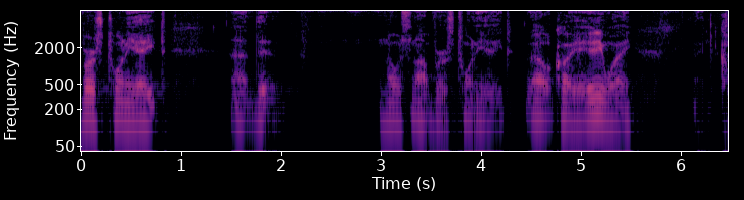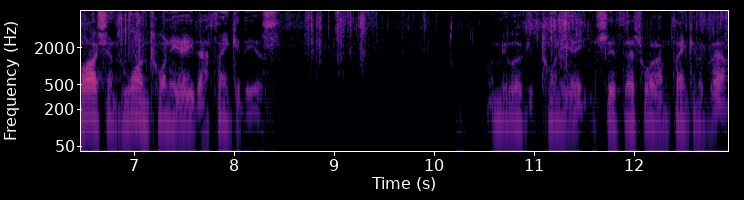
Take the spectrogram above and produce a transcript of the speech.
verse 28. Uh, the, no, it's not verse 28. Okay, anyway, Colossians 1.28, I think it is. Let me look at 28 and see if that's what I'm thinking about.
